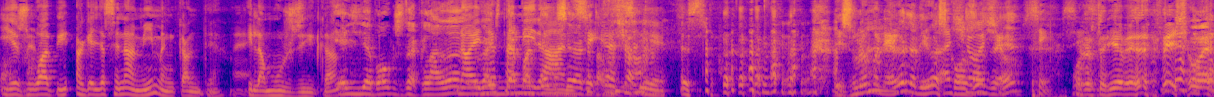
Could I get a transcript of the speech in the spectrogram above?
val. I és guapi. Aquella escena a mi m'encanta. Eh. I la música. I ell llavors declara No, ell la està mirant. independència de Sí, Catalunya. això. Sí, és... És una manera de dir les Això, coses, això, eh? sí, sí. Pues estaria bé fer això, eh?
